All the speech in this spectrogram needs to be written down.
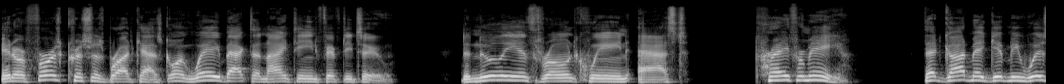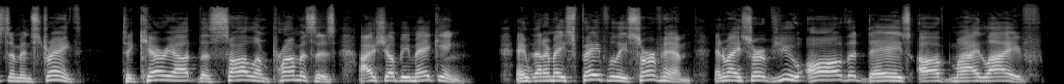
In her first Christmas broadcast, going way back to 1952, the newly enthroned queen asked, Pray for me, that God may give me wisdom and strength to carry out the solemn promises I shall be making, and that I may faithfully serve him and may serve you all the days of my life.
